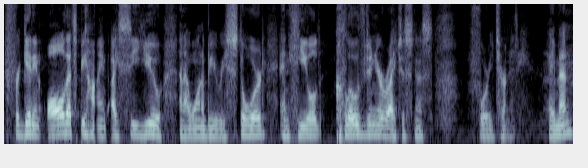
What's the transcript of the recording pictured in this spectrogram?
forgetting all that's behind, I see you, and I want to be restored and healed, clothed in your righteousness for eternity. Amen?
